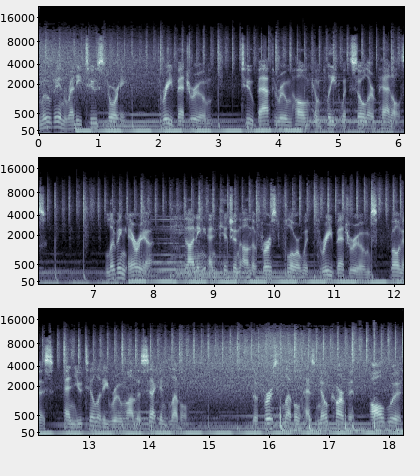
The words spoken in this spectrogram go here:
Move-in ready 2-story, 3-bedroom, 2-bathroom home complete with solar panels. Living area, dining and kitchen on the first floor with 3 bedrooms, bonus, and utility room on the second level. The first level has no carpet, all wood,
